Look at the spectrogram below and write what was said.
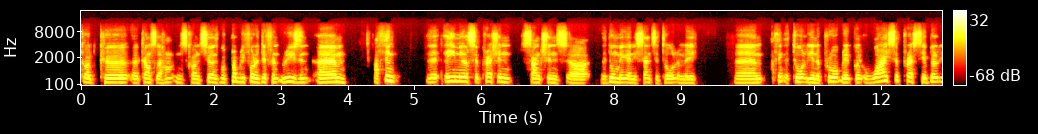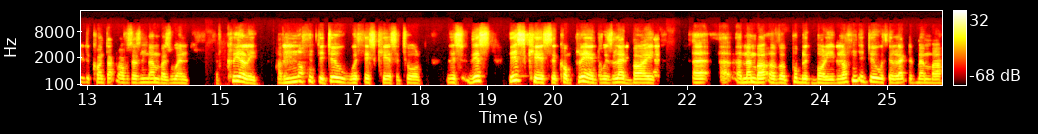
concur uh, Councillor Hamilton's concerns, but probably for a different reason. Um, I think the email suppression sanctions, uh, they don't make any sense at all to me. Um, I think they're totally inappropriate. But why suppress the ability to contact officers and members when they clearly have nothing to do with this case at all? This this this case, the complaint was led by a, a, a member of a public body, nothing to do with the elected member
